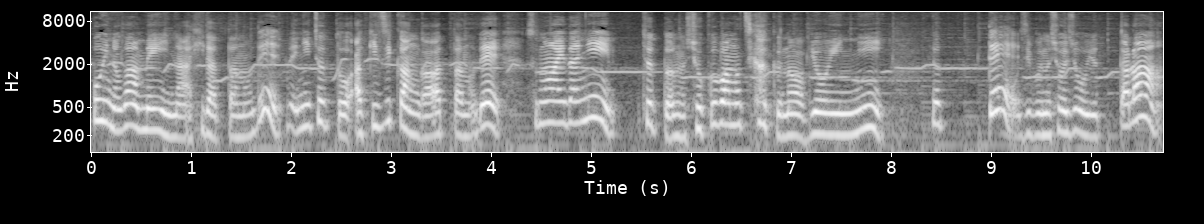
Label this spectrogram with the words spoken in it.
ぽいのがメインな日だったので、それにちょっと空き時間があったので、その間に、ちょっとあの、職場の近くの病院に寄って、自分の症状を言ったら、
